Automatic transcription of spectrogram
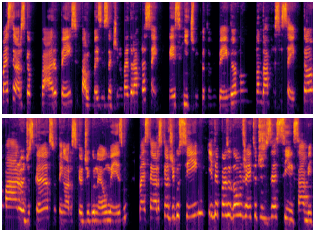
Mas tem horas que eu paro, penso e falo, mas isso aqui não vai durar para sempre. Nesse ritmo que eu tô vivendo, eu não, não dá para ser sempre. Então eu paro, eu descanso, tem horas que eu digo não mesmo, mas tem horas que eu digo sim e depois eu dou um jeito de dizer sim, sabe?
